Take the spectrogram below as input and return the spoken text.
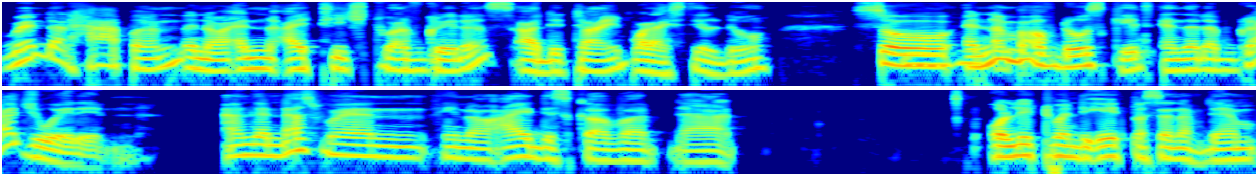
when that happened, you know, and I teach 12th graders at the time, what I still do. So a Mhm, number of those kids ended up graduating. And then that's when, you know, I discovered that only 28% of them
